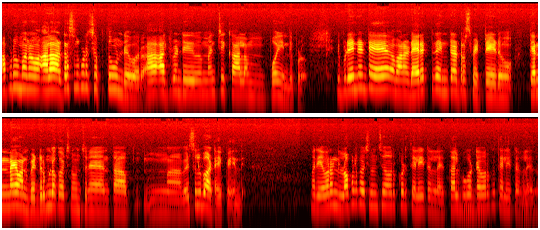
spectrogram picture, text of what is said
అప్పుడు మనం అలా అడ్రస్లు కూడా చెప్తూ ఉండేవారు. అటువంటి మంచి కాలం పోయింది ఇప్పుడు. ఇప్పుడు ఏంటంటే మన డైరెక్ట్గా ఇంటి అడ్రస్ పెట్టేయడం తిన్నగా మన బెడ్రూమ్లోకి వచ్చి ఉంచునేంత వెసులుబాటు అయిపోయింది. మరి ఎవరైనా లోపలికి వచ్చి నుంచే వరకు కూడా తెలియటం లేదు. తలుపు కొట్టే వరకు తెలియటం లేదు.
